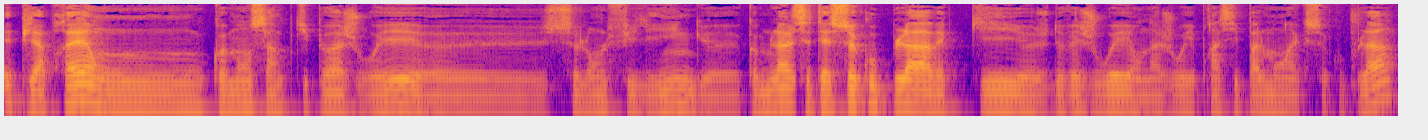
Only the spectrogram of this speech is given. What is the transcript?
Et puis après, on commence un petit peu à jouer euh, selon le feeling. Comme là, c'était ce couple-là avec qui je devais jouer. On a joué principalement avec ce couple-là.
